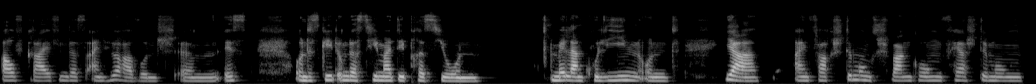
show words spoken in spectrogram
aufgreifen, das ein Hörerwunsch ähm, ist. Und es geht um das Thema Depressionen, Melancholien und ja, einfach Stimmungsschwankungen, Verstimmungen,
